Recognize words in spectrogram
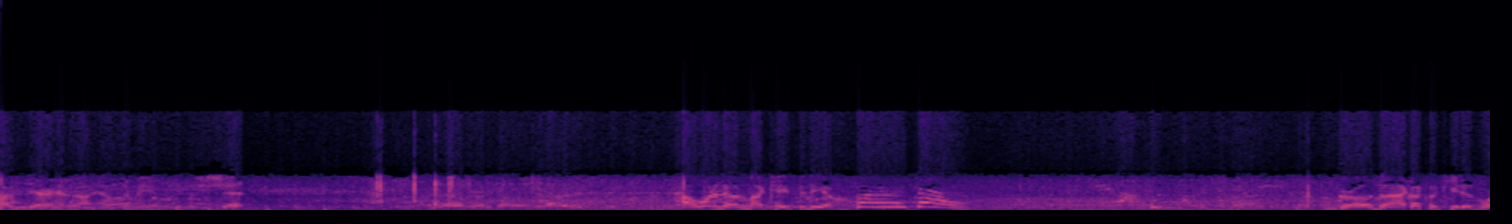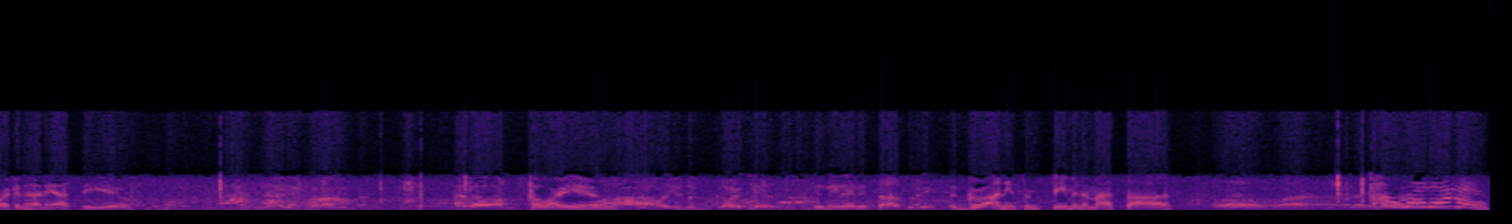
How dare him not answer me, piece of shit. Yeah, we already got it. I want to know is my quesadilla burnt up? Girl, don't act like Lakita's working, honey. I see you. Hello. How are you? Wow, you look gorgeous. You need any sauce, sweetie? Girl, I need some steaming in my sauce. Oh, wow. Oh my god.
